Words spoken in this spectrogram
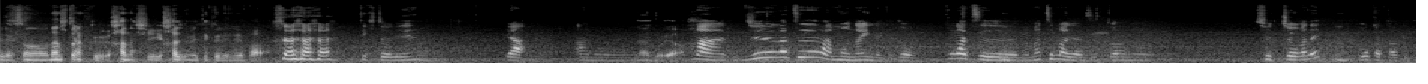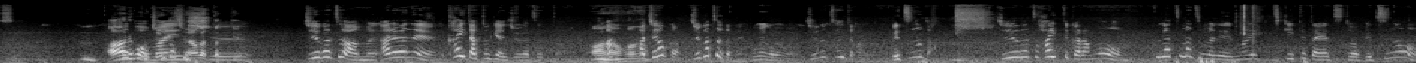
やだからそのなんとなく話し始めてくれれば、適当にね。うん。いやあの名古屋。まあ10月はもうないんだけど9月の末まではずっとあの出張がね、多かったわけですよ。うん。あれも10ほぼ毎週。月じゃなかったっけ？10月はあんまりあれはね書いた時は10月だった。あなるほどね。あ違うか。10月だね。ごめんごめんごめん。10月入ったから。別のだ。10月入ってからも9月末まで毎月行ってたやつとは別の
